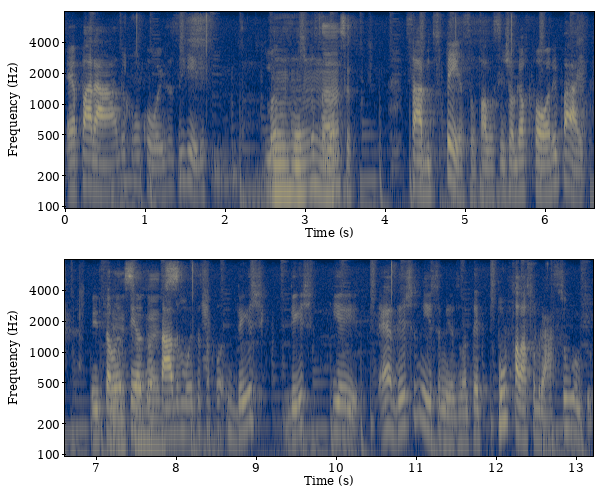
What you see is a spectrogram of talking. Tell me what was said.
é parado com coisas e eles mandam, Uhum, nossa. sabe, dispensam, falam assim, joga fora e vai. Então eu Isso, tenho vários. adotado muito essa. Desde, desde que. É, desde o início mesmo, até por falar sobre o assunto,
